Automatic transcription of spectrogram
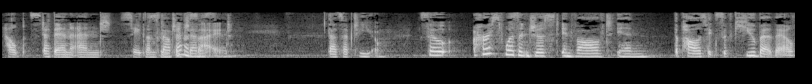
help step in and save them Stop from genocide? genocide. That's up to you. So Hearst wasn't just involved in the politics of Cuba, though.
